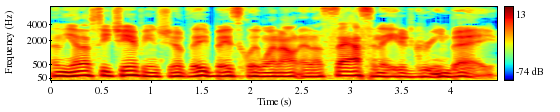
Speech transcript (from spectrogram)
in the NFC Championship, they basically went out and assassinated Green Bay.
